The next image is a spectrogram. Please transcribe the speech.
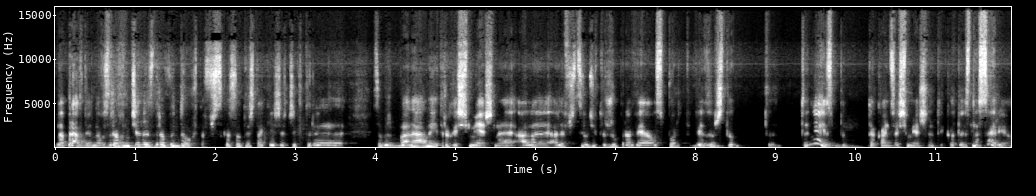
naprawdę, no w zdrowym ciele zdrowy duch. To wszystko są też takie rzeczy, które są banalne i trochę śmieszne, ale, ale wszyscy ludzie, którzy uprawiają sport, wiedzą, że to, to, to nie jest do końca śmieszne, tylko to jest na serio.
